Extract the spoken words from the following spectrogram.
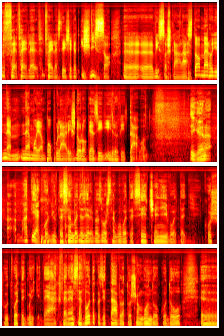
fe- fejle, fejlesztéseket is vissza, ö, ö, visszaskálázta, mert hogy nem, nem olyan populáris dolog ez így, így rövid távon. Igen, hát ilyenkor jut eszembe, hogy azért ebben az országban volt egy Széchenyi, volt egy Kossuth, volt egy mondjuk egy Deák Ferenc, tehát voltak azért távlatosan gondolkodó ö,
